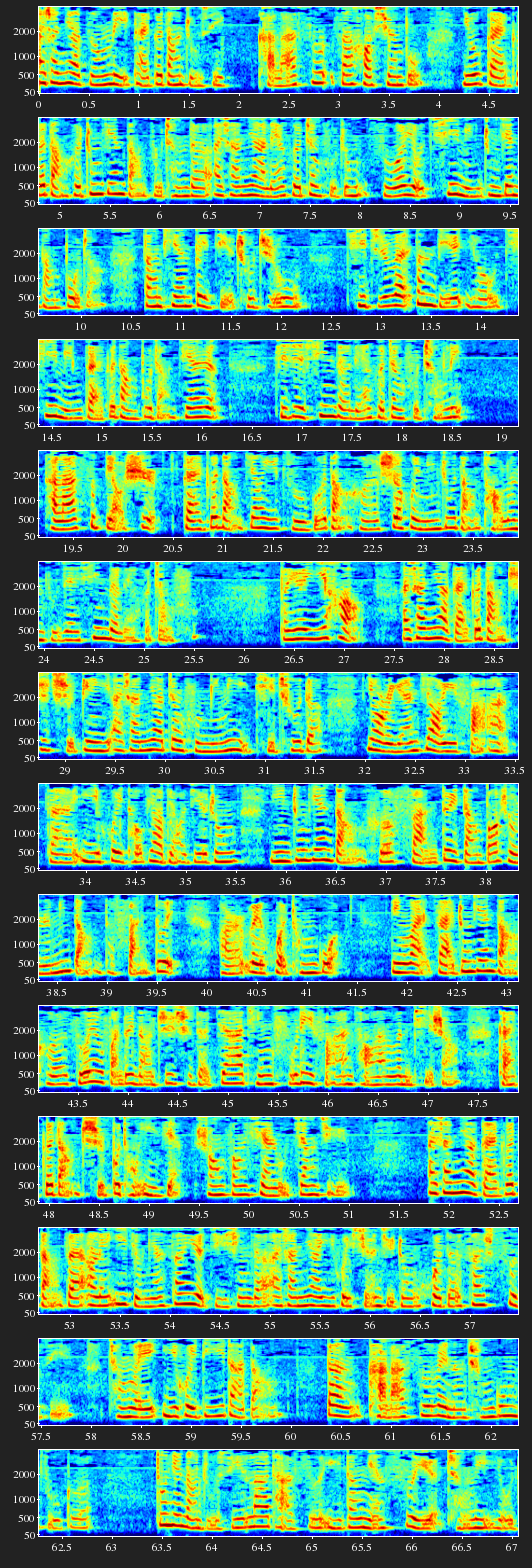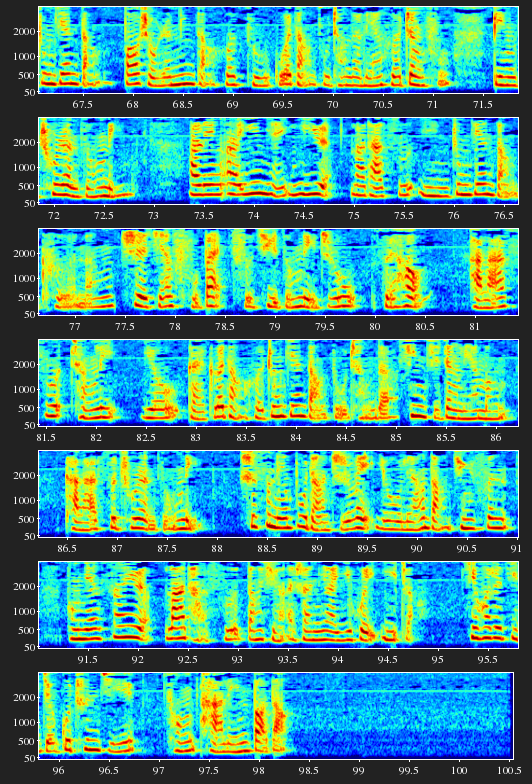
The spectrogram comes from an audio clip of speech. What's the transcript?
爱沙尼亚总理改革党主席卡拉斯三号宣布，由改革党和中间党组成的爱沙尼亚联合政府中所有七名中间党部长当天被解除职务，其职位分别由七名改革党部长兼任，直至新的联合政府成立。卡拉斯表示，改革党将与祖国党和社会民主党讨论组建新的联合政府。本月一号。爱沙尼亚改革党支持并以爱沙尼亚政府名义提出的幼儿园教育法案，在议会投票表决中，因中间党和反对党保守人民党的反对而未获通过。另外，在中间党和所有反对党支持的家庭福利法案草案问题上，改革党持不同意见，双方陷入僵局。爱沙尼亚改革党在2019年3月举行的爱沙尼亚议会选举中获得34席，成为议会第一大党，但卡拉斯未能成功阻隔。中间党主席拉塔斯于当年4月成立由中间党、保守人民党和祖国党组成的联合政府，并出任总理。2021年1月，拉塔斯因中间党可能涉嫌腐败辞去总理职务，随后。卡拉斯成立由改革党和中间党组成的新执政联盟，卡拉斯出任总理，十四名部长职位由两党均分。同年三月，拉塔斯当选爱沙尼亚议会议长。新华社记者顾春菊从塔林报道。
